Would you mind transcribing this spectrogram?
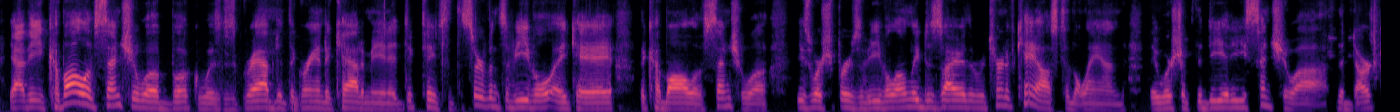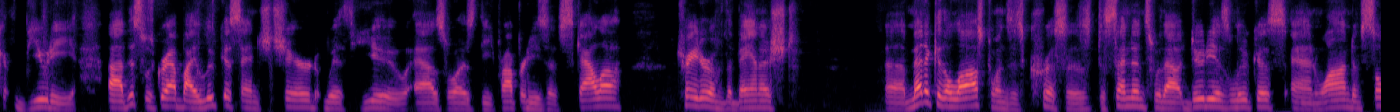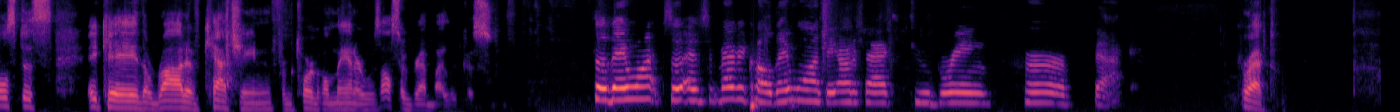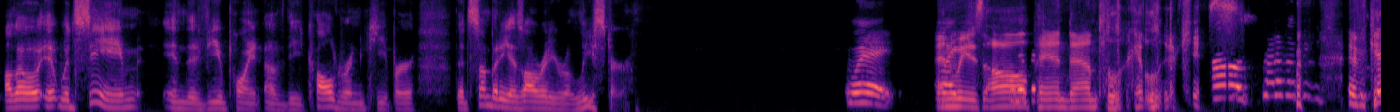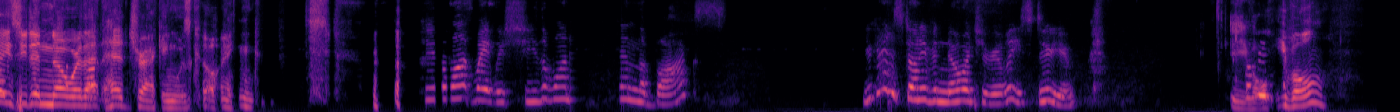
Yeah, the Cabal of Sentua book was grabbed at the Grand Academy, and it dictates that the servants of evil, aka the Cabal of Sentua, these worshippers of evil only desire the return of chaos to the land. They worship the deity Sentua, the dark beauty. Uh, this was grabbed by Lucas and shared with you, as was the properties of Scala, Trader of the Banished. Uh, Medic of the Lost Ones is Chris's. Descendants Without Duty is Lucas. And Wand of Solstice, aka the Rod of Catching from Torgal Manor, was also grabbed by Lucas. So they want, so as I recall, they want the artifacts to bring her back. Correct. Although it would seem, in the viewpoint of the Cauldron Keeper, that somebody has already released her. Wait. And like- we all panned down to look at Lucas. Oh, son of a bitch. In case you didn't know where that head tracking was going. She the one, wait, was she the one in the box? You guys don't even know what you released, do you? Evil. Evil.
